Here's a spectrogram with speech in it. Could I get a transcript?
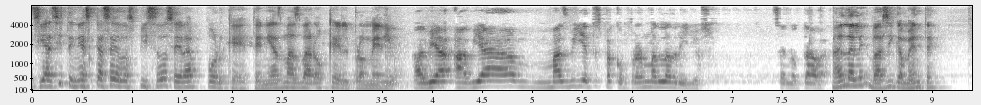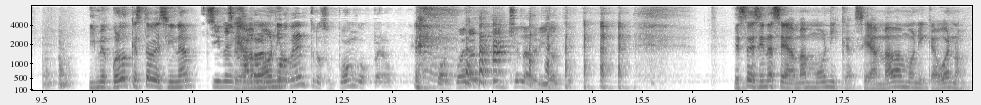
si así tenías casa de dos pisos era porque tenías más varo que el promedio. Había, había más billetes para comprar más ladrillos. Se notaba. Ándale, básicamente. Y me acuerdo que esta vecina Sin enjarrar por dentro, supongo, pero por fuera el pinche ladrillote. Esta vecina se llama Mónica, se llamaba Mónica, bueno,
